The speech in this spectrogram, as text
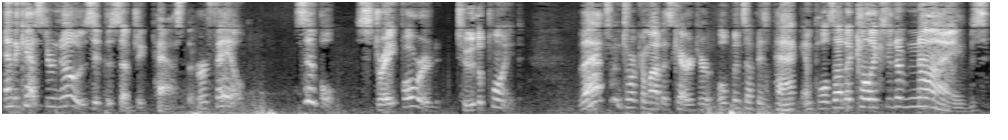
and the caster knows if the subject passed or failed. Simple, straightforward, to the point. That's when Torquemada's character opens up his pack and pulls out a collection of knives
